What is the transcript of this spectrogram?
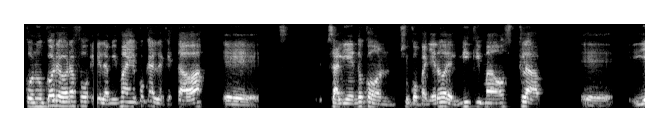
con un coreógrafo en la misma época en la que estaba eh, saliendo con su compañero del Mickey Mouse Club. Eh, y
